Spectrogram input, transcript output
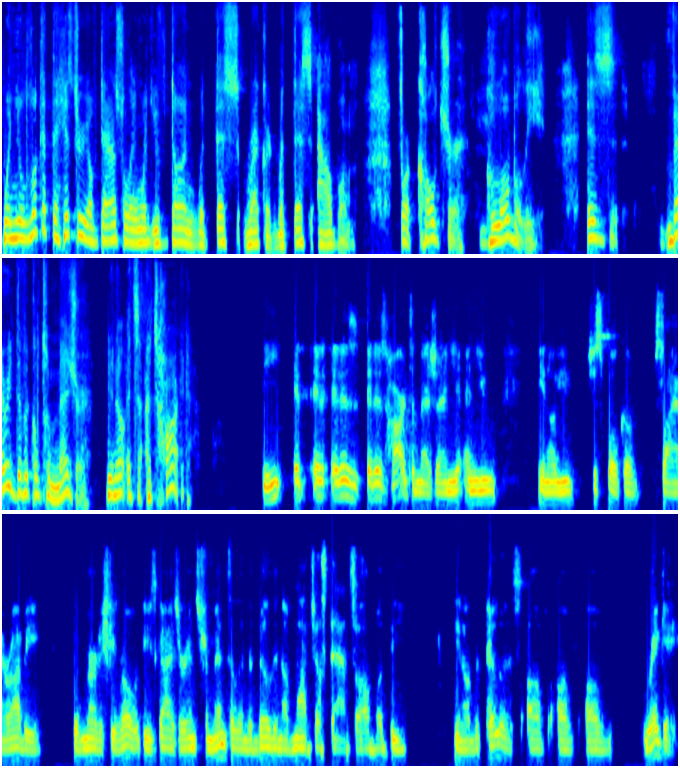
when you look at the history of dancehall and what you've done with this record with this album for culture globally is very difficult to measure you know it's it's hard it, it, it is it is hard to measure and you and you you know you just spoke of Sly and Robbie with Murder She Wrote. These guys are instrumental in the building of not just dancehall, but the, you know, the pillars of of of reggae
